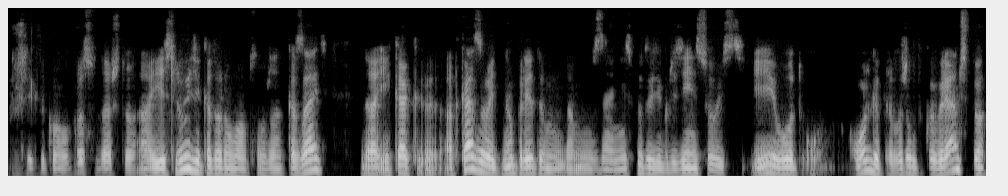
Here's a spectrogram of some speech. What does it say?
пришли к такому вопросу, да, что а, есть люди, которым вам сложно отказать, да, и как э, отказывать, но при этом, там, не знаю, не испытывать угрызений совести. И вот Ольга предложила такой вариант, что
